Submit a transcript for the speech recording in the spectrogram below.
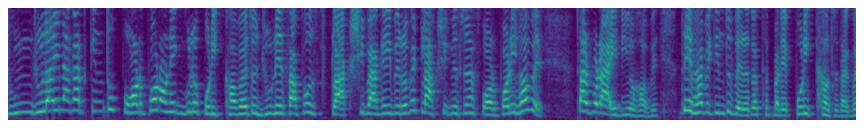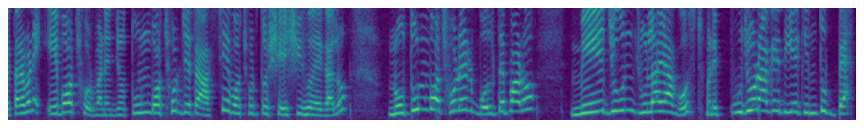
জুন, জুলাই নাগাদ কিন্তু পরপর অনেকগুলো পরীক্ষা হবে। তো জুনে সাপোজ ক্লার্কশিপ আগেই বেরোবে ক্লার্কশিপ ইন্স্যুরেন্স পরপরই হবে, তারপর আইডিও হবে। তো এভাবে কিন্তু বেরোতে পারে, পরীক্ষা হতে থাকবে। তার মানে এবছর মানে নতুন বছর যেটা আসছে, এবছর তো শেষই হয়ে গেল। নতুন বছরের বলতে পারো, মে, জুন, জুলাই, আগস্ট মানে পুজোর আগে দিয়ে কিন্তু ব্যাক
